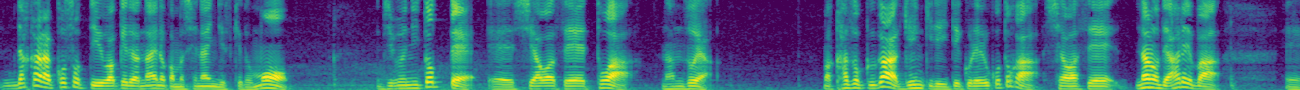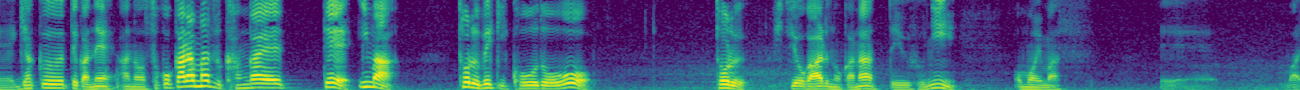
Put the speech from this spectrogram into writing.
だからこそっていうわけではないのかもしれないんですけども自分にとって、えー幸せとは何ぞや、まあ、家族が元気でいてくれることが幸せなのであれば、えー、逆っていうかねあのそこからまず考えて今取るべき行動を取る必要があるのかなっていうふうに思います。えー、まあ、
